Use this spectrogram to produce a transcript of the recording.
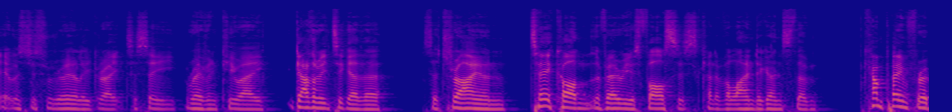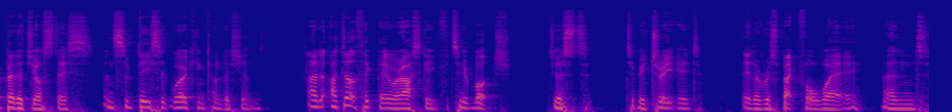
it was just really great to see Raven QA gathering together to try and take on the various forces kind of aligned against them, campaign for a bit of justice and some decent working conditions. And I don't think they were asking for too much. just to be treated in a respectful way and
